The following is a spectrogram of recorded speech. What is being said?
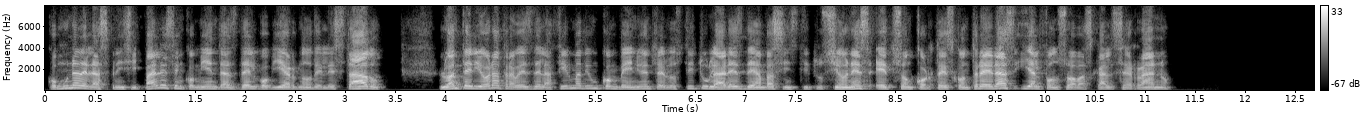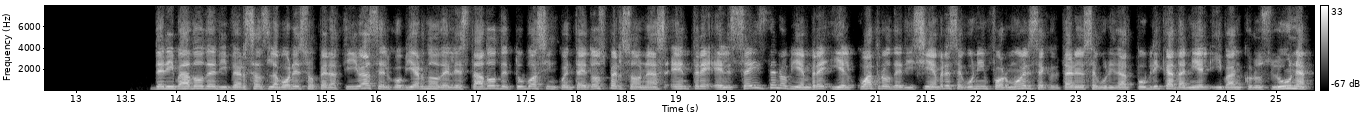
como una de las principales encomiendas del gobierno del Estado. Lo anterior a través de la firma de un convenio entre los titulares de ambas instituciones, Edson Cortés Contreras y Alfonso Abascal Serrano. Derivado de diversas labores operativas, el gobierno del estado detuvo a 52 personas entre el 6 de noviembre y el 4 de diciembre, según informó el secretario de Seguridad Pública, Daniel Iván Cruz Luna.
